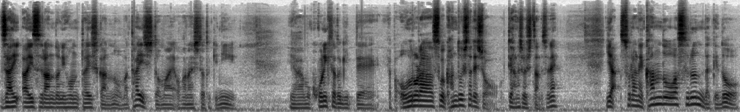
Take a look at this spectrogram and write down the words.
在アイスランド日本大使館の、まあ、大使と前お話した時にいやもうここに来た時ってやっぱオーロラすごい感動したでしょっていう話をしてたんですよね。いやそれはね感動はするんだけど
